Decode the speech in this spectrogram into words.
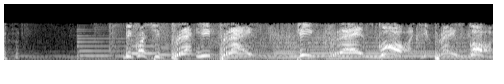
Because he pray, he praised, he praised God. He praised God.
